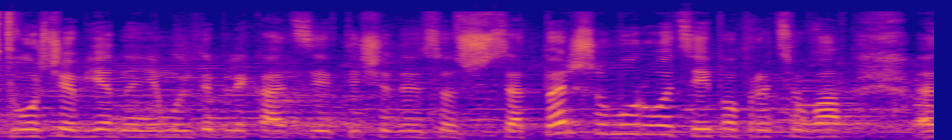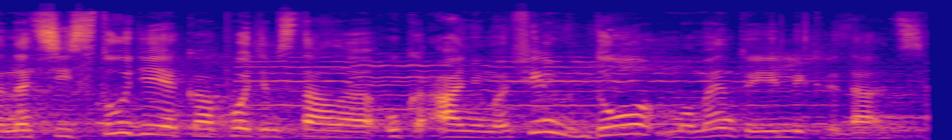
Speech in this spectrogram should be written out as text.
в творче об'єднання мультиплікації в 1961 році і попрацював на цій студії, яка потім стала Укранімафільм до моменту її ліквідації.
